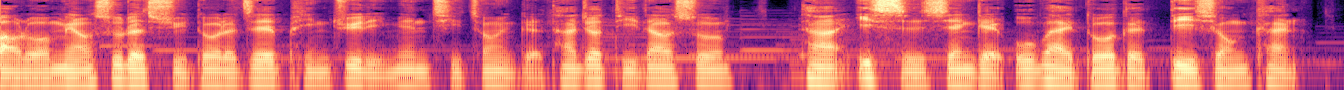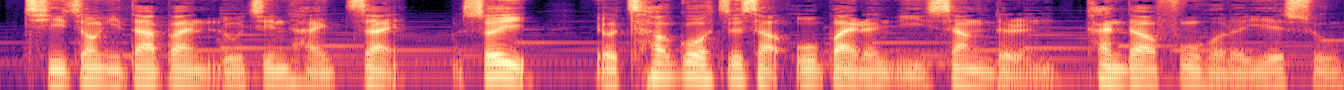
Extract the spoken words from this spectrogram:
保罗描述了许多的这些凭据里面，其中一个他就提到说，他一时显给五百多个弟兄看，其中一大半如今还在，所以有超过至少五百人以上的人看到复活的耶稣。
